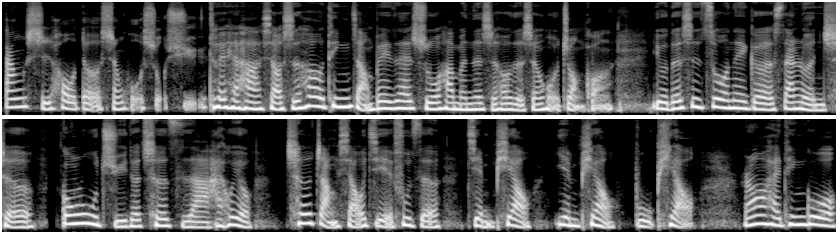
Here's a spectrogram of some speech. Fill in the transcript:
当时候的生活所需。对啊，小时候听长辈在说他们那时候的生活状况，有的是坐那个三轮车，公路局的车子啊，还会有车长小姐负责检票、验票、补票。然后还听过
